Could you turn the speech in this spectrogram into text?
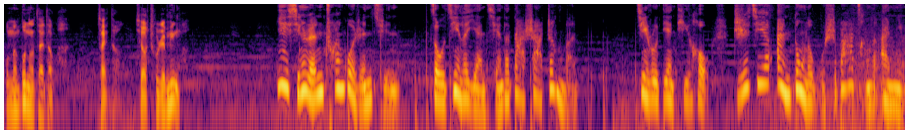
我们不能再等了，再等就要出人命了。一行人穿过人群，走进了眼前的大厦正门。进入电梯后，直接按动了五十八层的按钮，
